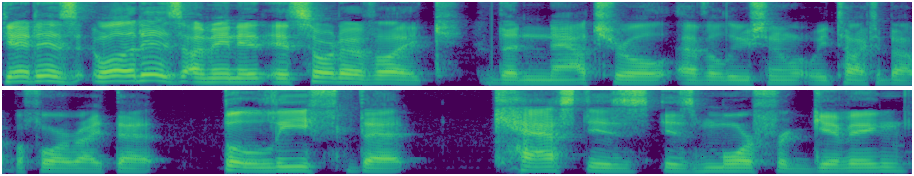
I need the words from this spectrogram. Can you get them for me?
Yeah, it is. Well, it is. I mean, it, it's sort of like the natural evolution, what we talked about before, right? That belief that cast is is more forgiving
